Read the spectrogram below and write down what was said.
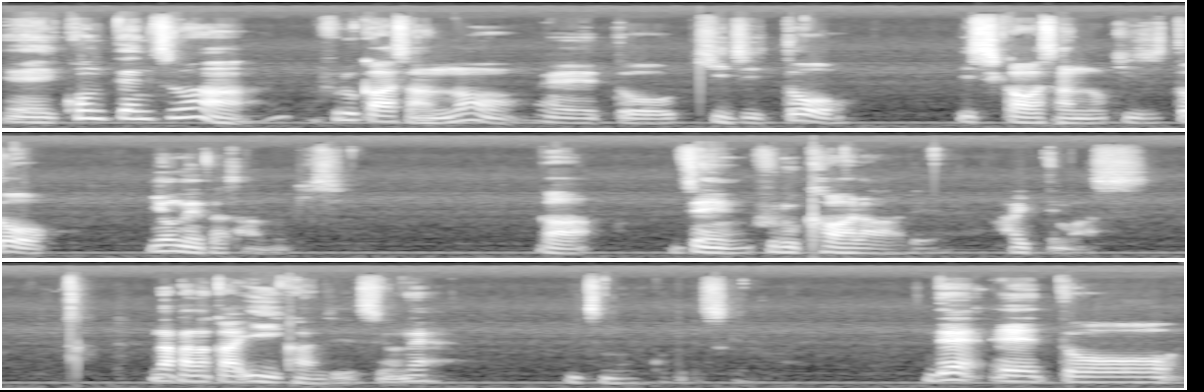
えー、コンテンツは、古川さんの、えっ、ー、と、記事と、石川さんの記事と、米田さんの記事が全フルカラーで入ってます。なかなかいい感じですよね。いつものことですけど。で、えっ、ー、と、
